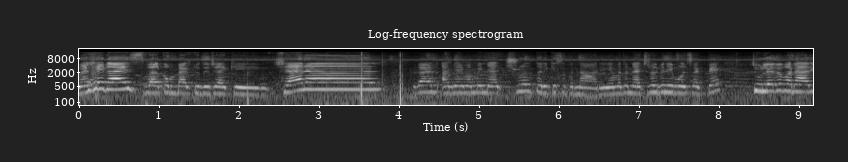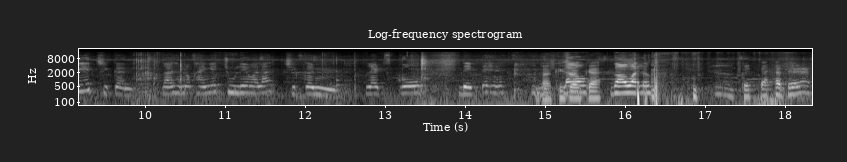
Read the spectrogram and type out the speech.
Well hey guys welcome back to the जैकिन चैनल गाइस आज मेरी मम्मी नेचुरल तरीके से बना रही है मतलब नेचुरल भी नहीं बोल सकते। चूल्हे पे बना रही है चिकन तो आज हम लोग खाएँगे चूल्हे वाला चिकन लेट्स गो देखते हैं। बाकी सब क्या? गाँव वालों। कच्चा खाते हैं?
